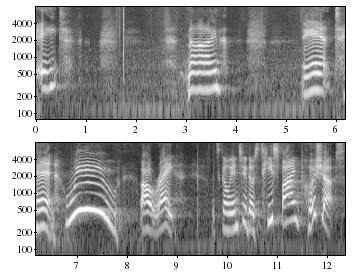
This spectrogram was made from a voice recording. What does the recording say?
eight, nine, and 10. Woo! All right, let's go into those T-spine push-ups.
